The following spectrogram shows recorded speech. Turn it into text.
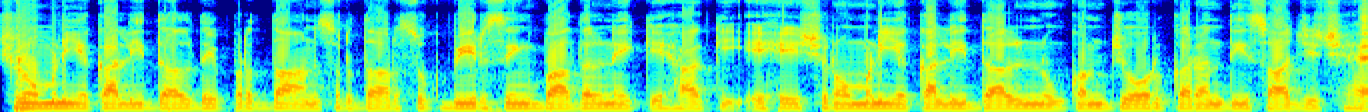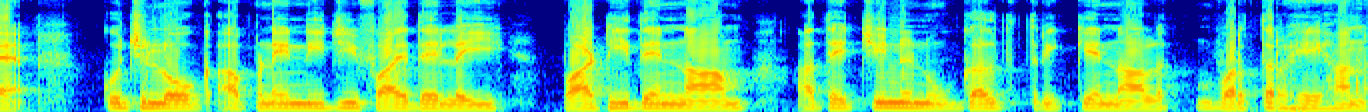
ਸ਼੍ਰੋਮਣੀ ਅਕਾਲੀ ਦਲ ਦੇ ਪ੍ਰਧਾਨ ਸਰਦਾਰ ਸੁਖਬੀਰ ਸਿੰਘ ਬਾਦਲ ਨੇ ਕਿਹਾ ਕਿ ਇਹ ਸ਼੍ਰੋਮਣੀ ਅਕਾਲੀ ਦਲ ਨੂੰ ਕਮਜ਼ੋਰ ਕਰਨ ਦੀ ਸਾਜ਼ਿਸ਼ ਹੈ। ਕੁਝ ਲੋਕ ਆਪਣੇ ਨਿੱਜੀ ਫਾਇਦੇ ਲਈ ਪਾਰਟੀ ਦੇ ਨਾਮ ਅਤੇ ਚਿੰਨ੍ਹ ਨੂੰ ਗਲਤ ਤਰੀਕੇ ਨਾਲ ਵਰਤ ਰਹੇ ਹਨ।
